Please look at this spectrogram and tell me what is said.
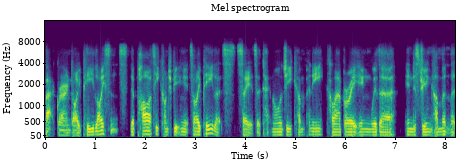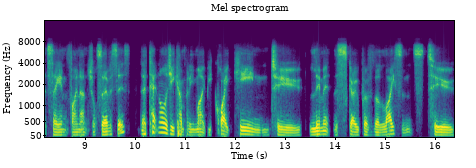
background IP license. The party contributing its IP, let's say it's a technology company collaborating with a industry incumbent, let's say in financial services. The technology company might be quite keen to limit the scope of the license to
